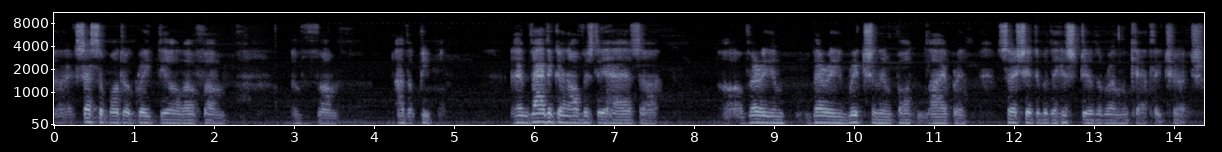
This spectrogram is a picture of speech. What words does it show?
uh, accessible to a great deal of um, of um, other people. And Vatican obviously has a, a very very rich and important library associated with the history of the Roman Catholic Church.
